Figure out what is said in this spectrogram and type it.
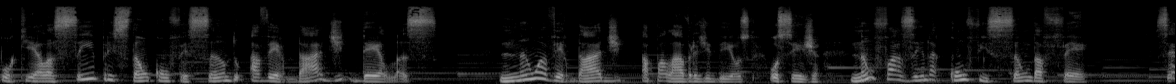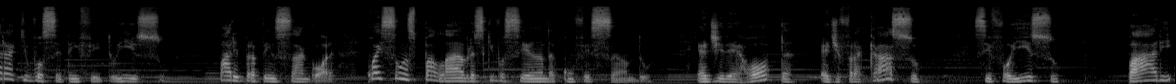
porque elas sempre estão confessando a verdade delas, não a verdade, a palavra de Deus, ou seja, não fazendo a confissão da fé. Será que você tem feito isso? Pare para pensar agora. Quais são as palavras que você anda confessando? É de derrota? É de fracasso? Se for isso, pare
